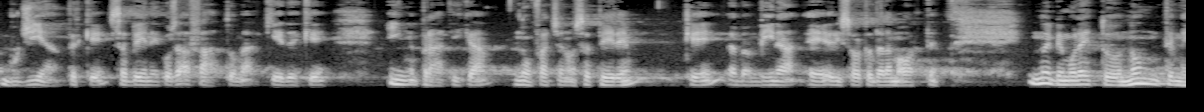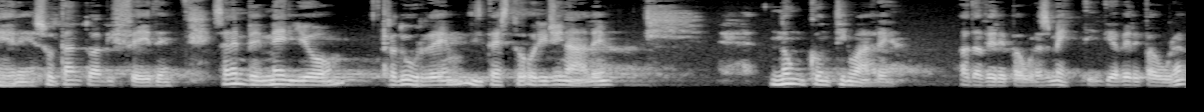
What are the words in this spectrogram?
bugia perché sa bene cosa ha fatto, ma chiede che in pratica non facciano sapere che la bambina è risorta dalla morte. Noi abbiamo letto non temere, soltanto abbi fede. Sarebbe meglio tradurre il testo originale non continuare ad avere paura, smetti di avere paura,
